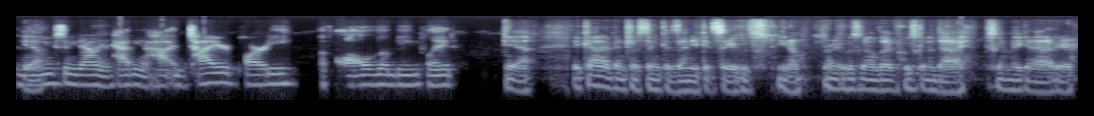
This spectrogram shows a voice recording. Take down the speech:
and then Yeah. you sitting down and having a hot entire party of all of them being played. Yeah, it kind of interesting because then you could see who's you know right who's going to live, who's going to die, who's going to make it out of here.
